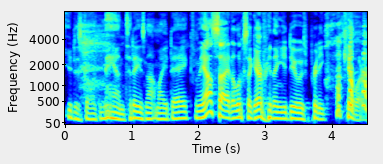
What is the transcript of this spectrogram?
you're just going, man, today's not my day. From the outside, it looks like everything you do is pretty killer.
